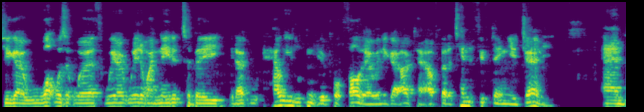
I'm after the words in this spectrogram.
Do you go, what was it worth? Where, where do I need it to be? You know, how are you looking at your portfolio when you go, okay, I've got a 10 to 15 year journey and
